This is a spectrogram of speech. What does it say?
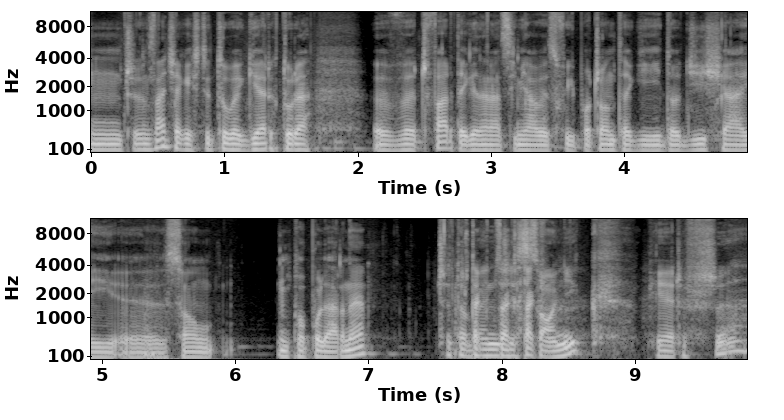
mm, czy znacie jakieś tytuły gier, które w czwartej generacji miały swój początek i do dzisiaj y, są popularne? Czy to Tak, będzie tak, tak. Sonic pierwszy?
